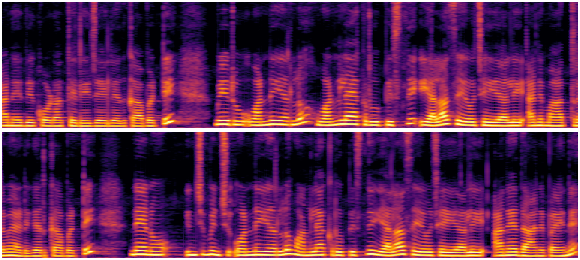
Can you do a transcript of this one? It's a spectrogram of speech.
అనేది కూడా తెలియజేయలేదు కాబట్టి మీరు వన్ ఇయర్లో వన్ ల్యాక్ రూపీస్ని ఎలా సేవ్ చేయాలి అని మాత్రమే అడిగారు కాబట్టి నేను ఇంచుమించు వన్ ఇయర్లో వన్ ల్యాక్ రూపీస్ని ఎలా సేవ్ చేయాలి అనే దానిపైనే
